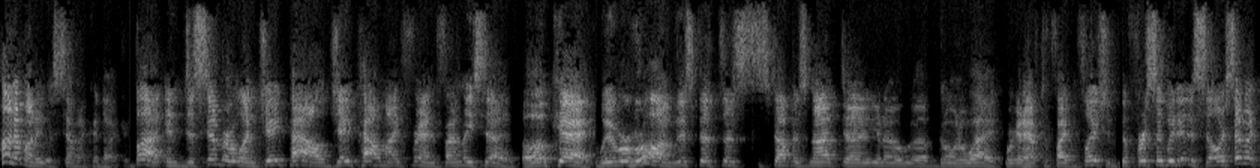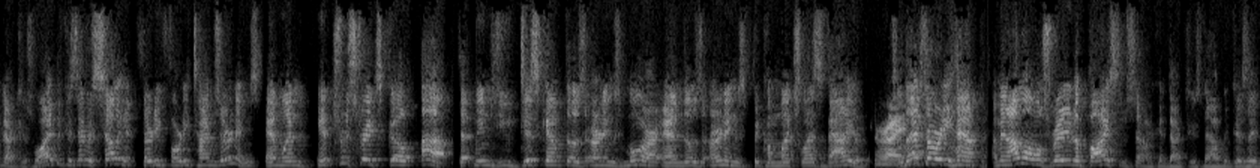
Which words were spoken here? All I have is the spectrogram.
ton of money with semiconductors. But in December, when Jay Powell, Jay Powell, my friend, finally said, "Okay, we were wrong. This this, this stuff is not uh, you know uh, going away. We're going to have to fight inflation." The first thing we did is sell our semiconductors. Why? Because they were selling at 30, 40 times earnings. And when interest rates go up, that means you discount those earnings more, and those earnings become much less valuable. Right. So that's already happened. I mean, I'm almost ready to buy some semiconductors now because they,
